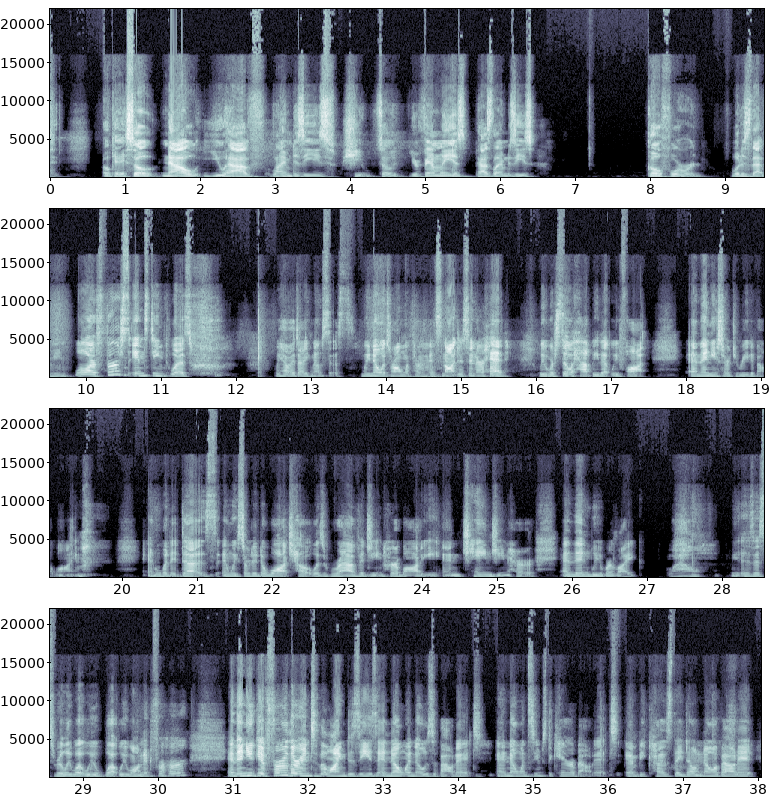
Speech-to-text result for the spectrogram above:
okay, so now you have Lyme disease. She, so your family is has Lyme disease. Go forward. What does that mean? Well, our first instinct was we have a diagnosis. We know what's wrong with her. Mm. It's not just in her head. We were so happy that we fought. And then you start to read about Lyme and what it does. And we started to watch how it was ravaging her body and changing her. And then we were like, wow, is this really what we what we wanted for her? And then you get further into the Lyme disease and no one knows about it and no one seems to care about it. And because they don't know about it,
